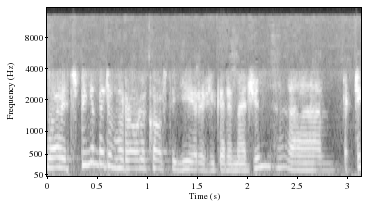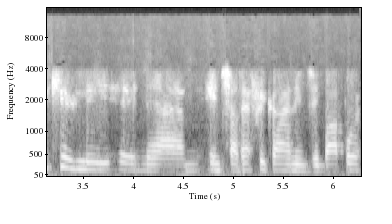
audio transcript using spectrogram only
Well, it's been a bit of a roller coaster year, as you can imagine, um, particularly in um, in South Africa and in Zimbabwe,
